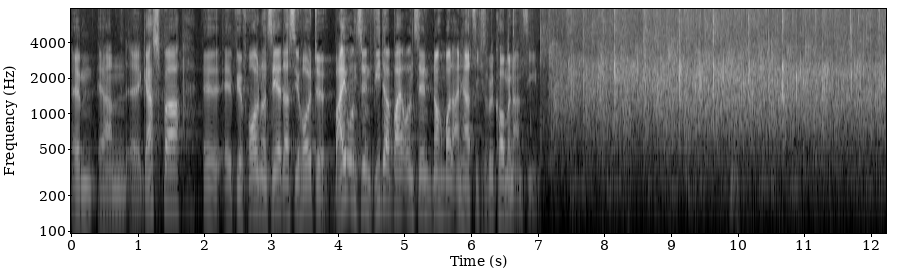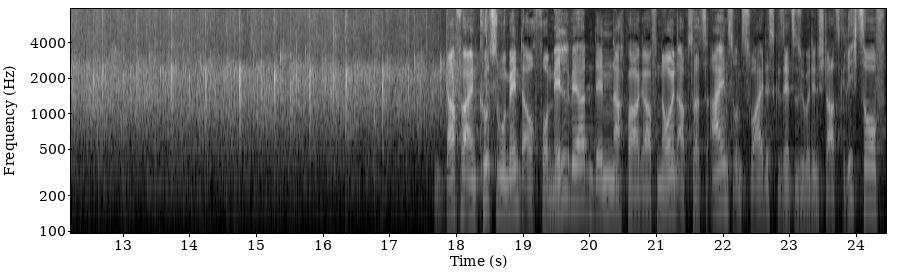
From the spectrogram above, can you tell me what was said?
ähm, Herrn äh, Gaspar. Äh, wir freuen uns sehr, dass Sie heute bei uns sind, wieder bei uns sind. Noch einmal ein herzliches Willkommen an Sie. Darf für einen kurzen Moment auch formell werden, denn nach § 9 Abs. 1 und 2 des Gesetzes über den Staatsgerichtshof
